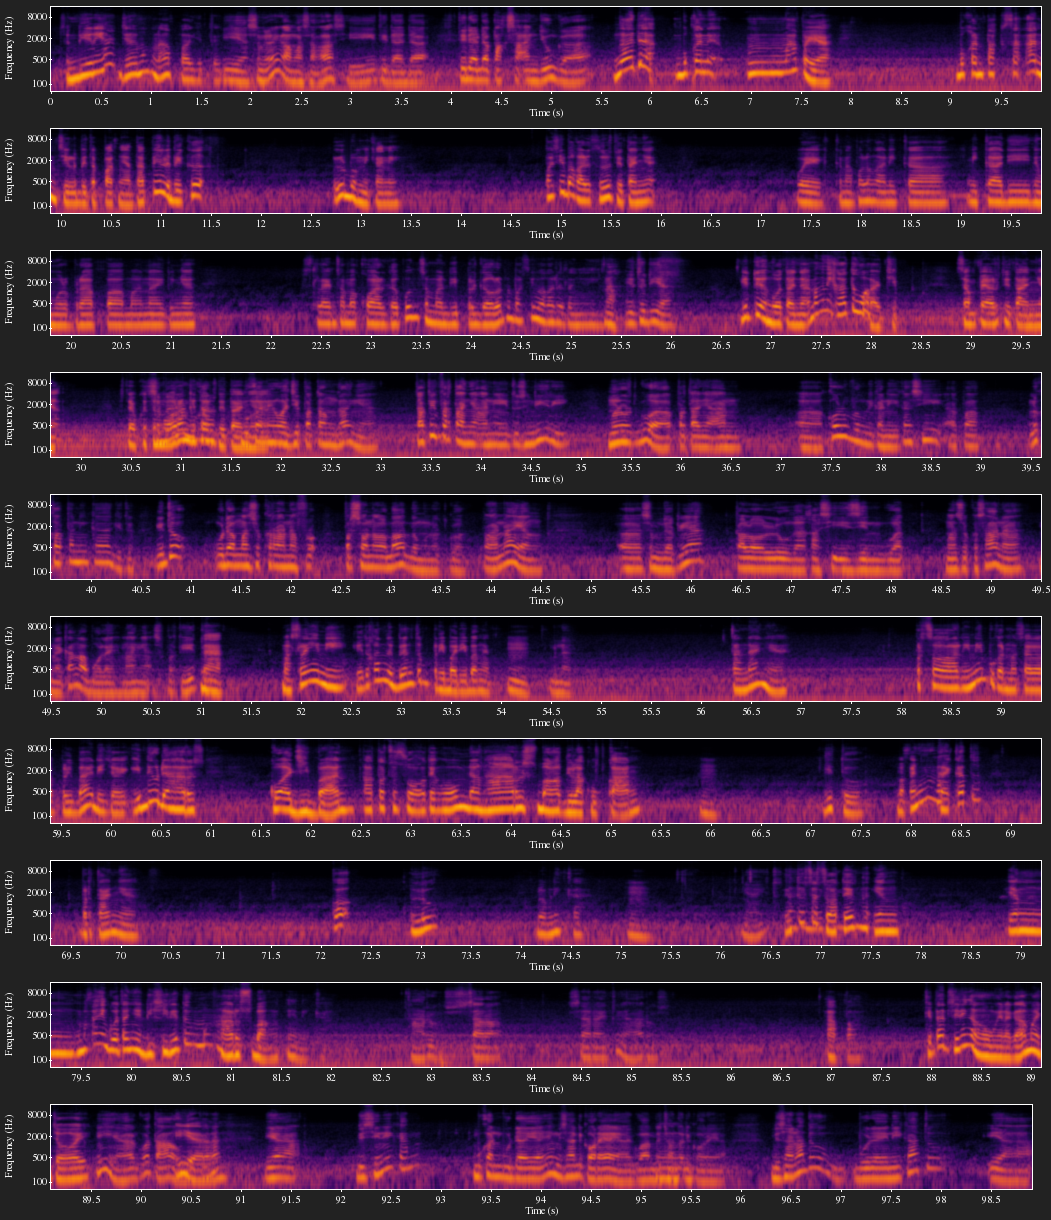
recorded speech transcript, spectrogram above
sendiri aja emang kenapa gitu Iya, sebenarnya nggak masalah sih. Tidak ada tidak ada paksaan juga. nggak ada bukan hmm, apa ya bukan paksaan sih lebih tepatnya tapi lebih ke lu belum nikah nih pasti bakal terus ditanya Weh, kenapa lu nggak nikah? Nikah di nomor berapa? Mana itunya? Selain sama keluarga pun sama di pergaulan pasti bakal ditanyain. Nah, itu dia. Itu yang gue tanya. Emang nikah tuh wajib? Sampai harus ditanya. Setiap ketemu Sebenarnya orang kita bukan- harus ditanya. Bukannya wajib atau enggaknya, tapi pertanyaannya itu sendiri. Menurut gua pertanyaan eh, kok lu belum nikah nikah sih apa lu kapan nikah gitu. Itu udah masuk ke ranah personal banget dong menurut gua. Ranah yang eh, sebenarnya kalau lu nggak kasih izin buat masuk ke sana, mereka nggak boleh nanya seperti itu. Nah, masalahnya nih, itu kan lu bilang tuh pribadi banget. Hmm, benar. Tandanya, persoalan ini bukan masalah pribadi coy. Ini udah harus kewajiban atau sesuatu yang umum dan harus banget dilakukan. Gitu. Makanya mereka tuh bertanya, kok lu belum nikah? Hmm. Ya itu. itu sesuatu yang yang yang makanya gue tanya di sini tuh memang harus banget nih nikah harus secara secara itu ya harus. apa kita di sini nggak ngomongin agama coy Iya, gua tahu. Iya. Karena ya di sini kan bukan budayanya misalnya di Korea ya, gua ambil Hmm. contoh di Korea. Di sana tuh budaya nikah tuh ya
